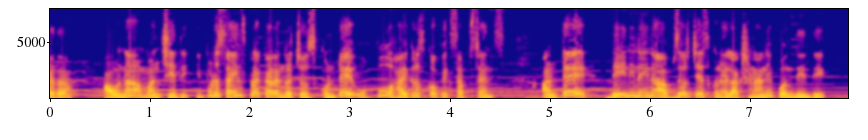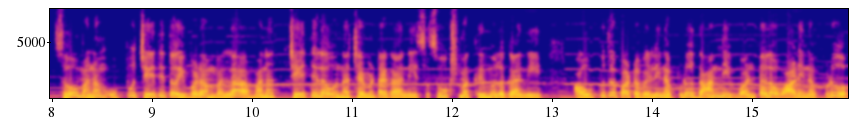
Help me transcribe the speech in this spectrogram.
కదా. అవునా? మంచిది. ఇప్పుడు సైన్స్ ప్రకారంగా చూసుకుంటే ఉప్పు హైగ్రోస్కోపిక్ సబ్స్టెన్స్ అంటే దేనినైనా అబ్జర్వ్ చేసుకునే లక్షణాన్ని పొందింది. సో మనం ఉప్పు చేతితో ఇవ్వడం వల్ల మన చేతిలో ఉన్న చెమట కానీ సూక్ష్మ క్రిములు కానీ ఆ ఉప్పుతో పాటు వెళ్ళినప్పుడు దాన్ని వంటలో వాడినప్పుడు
